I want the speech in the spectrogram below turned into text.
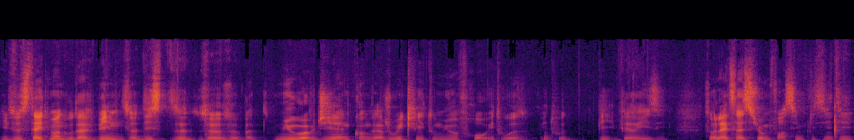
if the statement would have been the, the, the, the but mu of gn converge weakly to mu of rho, it was it would be very easy. So let's assume for simplicity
